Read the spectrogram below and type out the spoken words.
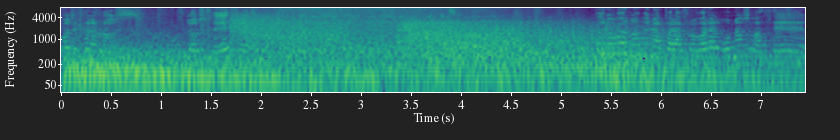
como si fueran los, los GS, Pero bueno, mira, para probar algunos va a hacer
